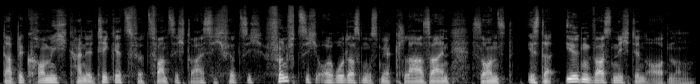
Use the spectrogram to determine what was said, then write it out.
da bekomme ich keine Tickets für 20, 30, 40, 50 Euro, das muss mir klar sein, sonst ist da irgendwas nicht in Ordnung.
